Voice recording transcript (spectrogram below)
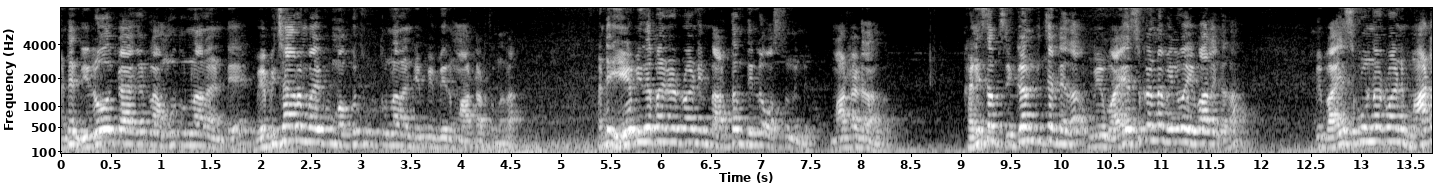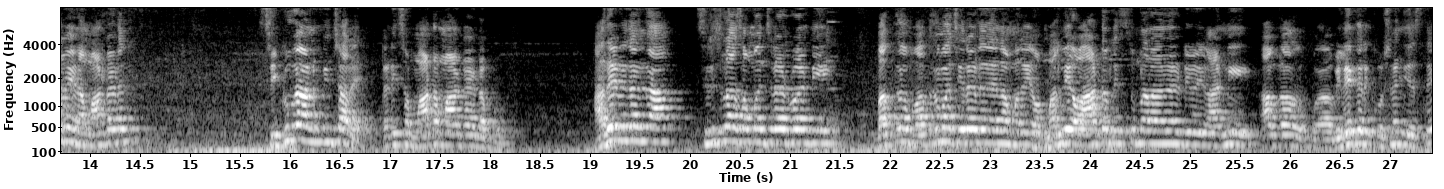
అంటే నిరోధ ప్యాకెట్లు అమ్ముతున్నారంటే వ్యభిచారం వైపు మగ్గు చూపుతున్నారని చెప్పి మీరు మాట్లాడుతున్నారా? అంటే ఏ విధమైనటువంటి అర్థం దీనిలో వస్తుంది మీరు మాట్లాడేదాంట్లో కనీసం సిగ్గు అనిపించట్లేదా మీ వయస్సు కన్నా విలువ ఇవ్వాలి కదా? మీ వయసుకు ఉన్నటువంటి మాటనేనా మాట్లాడేది. సిగ్గుగా అనిపించాలి కనీసం మాట మాట్లాడేటప్పుడు. అదేవిధంగా సిరిసిలా సంబంధించినటువంటి బతుక బతుకమ్మ చీరలు ఏదైనా మరి మళ్ళీ ఆర్డర్లు ఇస్తున్నారా అనేటివి అన్ని ఆ విలేకరి క్వశ్చన్ చేస్తే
